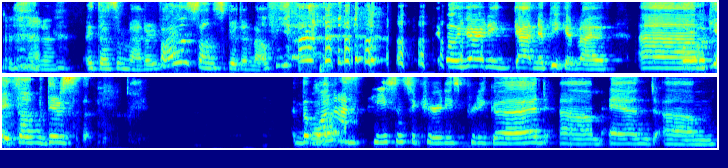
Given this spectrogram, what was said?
Doesn't matter. It doesn't matter. Violence sounds good enough. Yeah. well, we've already gotten a peek at violence. Well, Um, okay, so there's the what one else? on peace and security is pretty good, um, and um,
